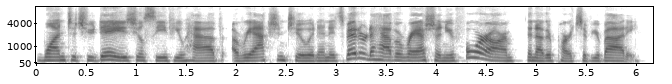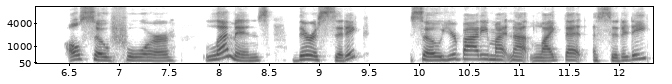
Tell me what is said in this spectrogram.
one to two days, you'll see if you have a reaction to it. And it's better to have a rash on your forearm than other parts of your body. Also, for lemons, they're acidic. So your body might not like that acidity.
